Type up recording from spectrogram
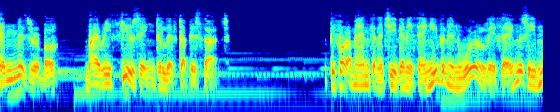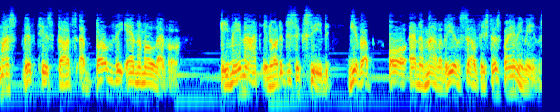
and miserable by refusing to lift up his thoughts. Before a man can achieve anything, even in worldly things, he must lift his thoughts above the animal level. He may not, in order to succeed, give up animality and selfishness by any means,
